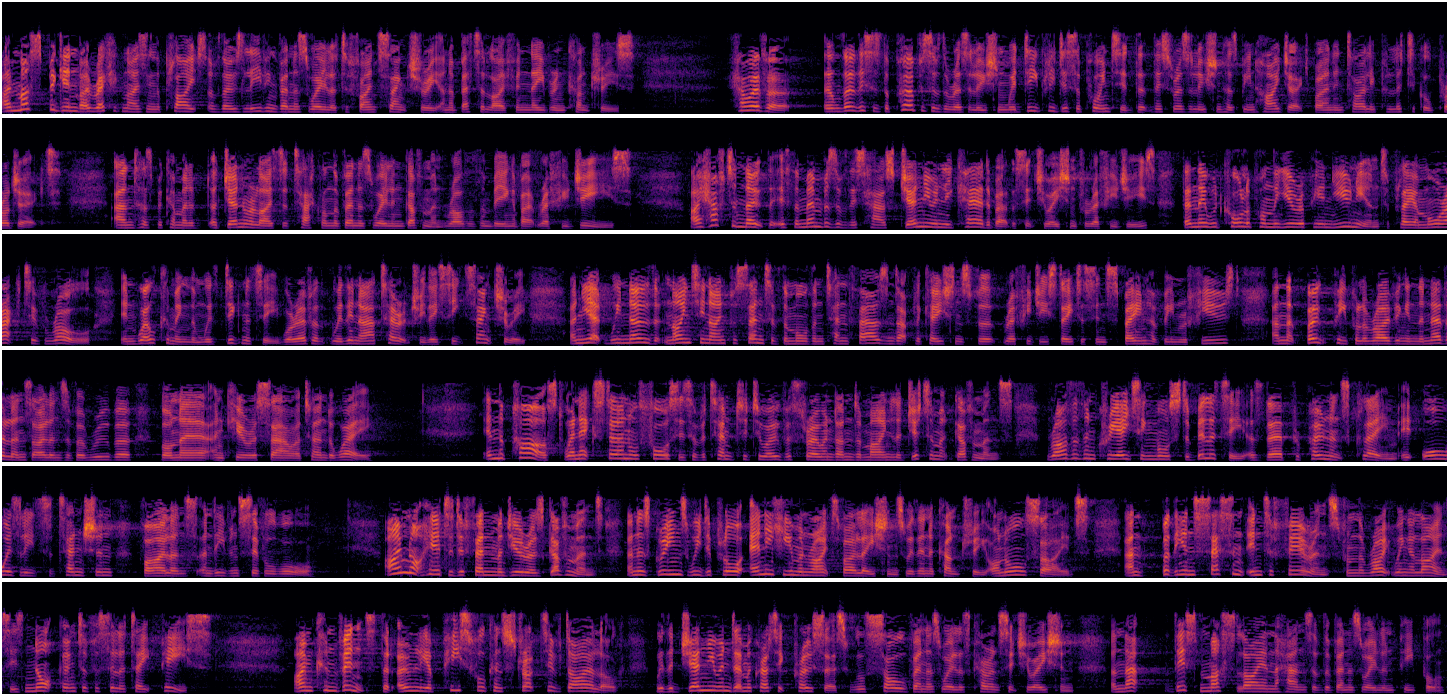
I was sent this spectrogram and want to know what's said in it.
I must begin by recognising the plight of those leaving Venezuela to find sanctuary and a better life in neighbouring countries. However, although this is the purpose of the resolution, we're deeply disappointed that this resolution has been hijacked by an entirely political project and has become a, a generalised attack on the Venezuelan government rather than being about refugees. I have to note that if the members of this House genuinely cared about the situation for refugees, then they would call upon the European Union to play a more active role in welcoming them with dignity wherever within our territory they seek sanctuary. And yet we know that 99% of the more than 10,000 applications for refugee status in Spain have been refused and that boat people arriving in the Netherlands islands of Aruba, Bonaire and Curaçao are turned away. In the past, when external forces have attempted to overthrow and undermine legitimate governments, rather than creating more stability, as their proponents claim, it always leads to tension, violence and even civil war. I'm not here to defend Maduro's government, and as Greens we deplore any human rights violations within a country on all sides, and, but the incessant interference from the right-wing alliance is not going to facilitate peace. I'm convinced that only a peaceful, constructive dialogue with a genuine democratic process will solve Venezuela's current situation, and that this must lie in the hands of the Venezuelan people.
